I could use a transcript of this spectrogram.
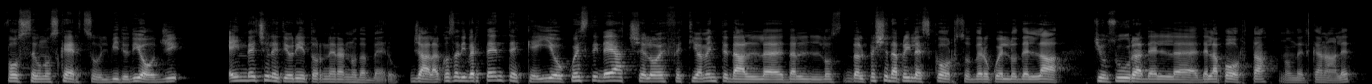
fosse uno scherzo il video di oggi e invece le teorie torneranno davvero. Già, la cosa divertente è che io questa idea ce l'ho effettivamente dal, dallo, dal pesce d'aprile scorso, ovvero quello della chiusura del, della porta, non del canale,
